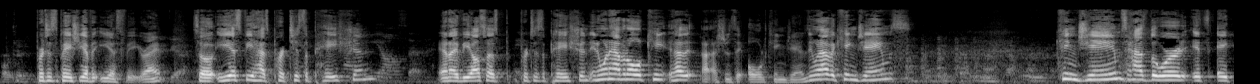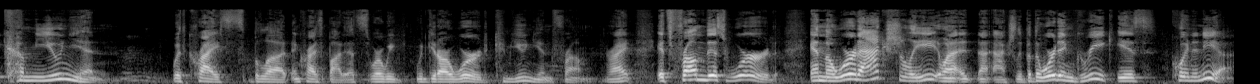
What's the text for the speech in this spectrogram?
Participation. participation. You have an ESV, right? Yeah. So ESV has participation. NIV also. NIV also has participation. Anyone have an old King? Has, I shouldn't say old King James. Anyone have a King James? King James has the word. It's a communion with Christ's blood and Christ's body. That's where we would get our word communion from, right? It's from this word, and the word actually, well, not actually, but the word in Greek is koinonia,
